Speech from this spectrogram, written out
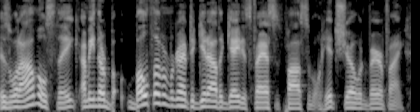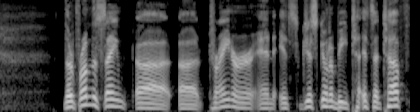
Is what I almost think. I mean, they're both of them are going to have to get out of the gate as fast as possible. Hit show and verifying. They're from the same uh, uh, trainer, and it's just going to be. T- it's a tough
